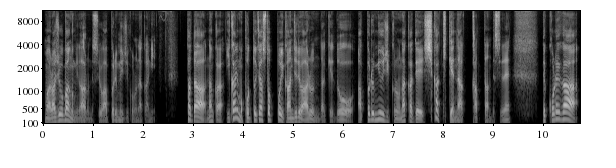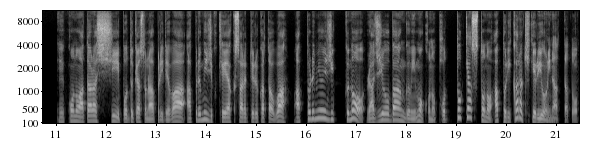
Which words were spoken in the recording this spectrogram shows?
まあラジオ番組があるんですよ、Apple Music の中に。ただ、なんかいかにもポッドキャストっぽい感じではあるんだけど、Apple Music の中でしか聞けなかったんですよね。で、これが、この新しいポッドキャストのアプリでは、Apple Music 契約されている方は、Apple Music のラジオ番組もこのポッドキャストのアプリから聞けるようになったと。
